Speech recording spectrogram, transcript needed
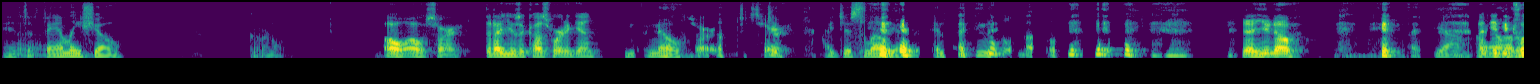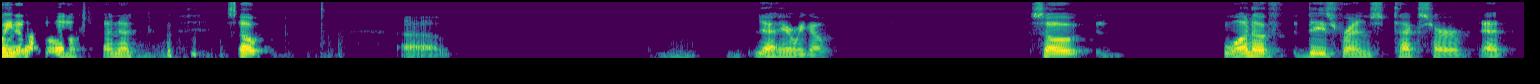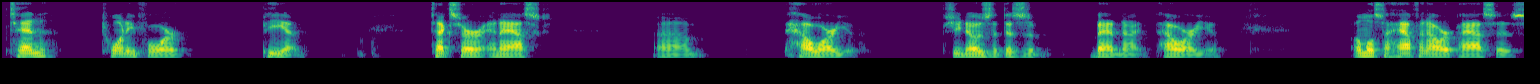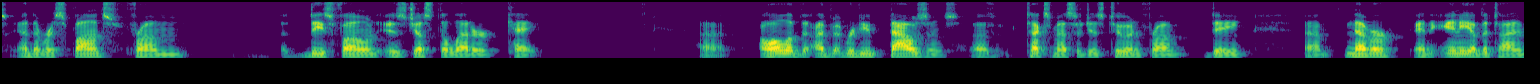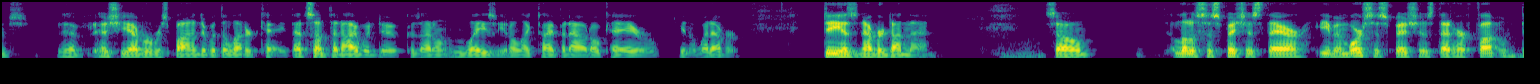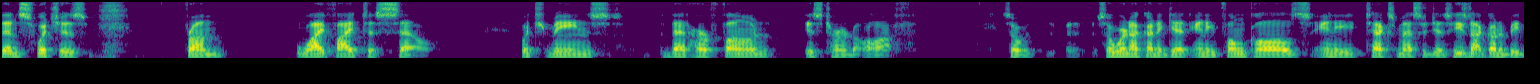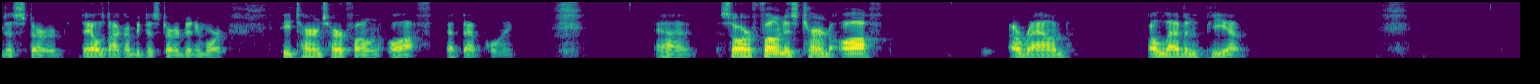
And it's a family show, Colonel. Oh, oh, sorry. Did I use a cuss word again? N- No, Sorry. Sorry. I just love you, and I know. yeah, you know, uh, Yeah, I need to clean it up a little. I know. So, uh, yeah, here we go. So, one of Dee's friends texts her at 10:24 p.m. Texts her and asks, um, "How are you?" She knows that this is a bad night. How are you? almost a half an hour passes and the response from Dee's phone is just the letter K. Uh, all of the I've reviewed thousands of text messages to and from Dee. Um, never in any of the times have, has she ever responded with the letter K. That's something I would do because I don't I'm lazy. I don't like typing out okay or you know whatever. Dee has never done that. So a little suspicious there. Even more suspicious that her phone then switches from Wi Fi to cell, which means that her phone is turned off. So, so we're not going to get any phone calls, any text messages. He's not going to be disturbed. Dale's not going to be disturbed anymore. He turns her phone off at that point. Uh, so her phone is turned off around 11 p.m.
